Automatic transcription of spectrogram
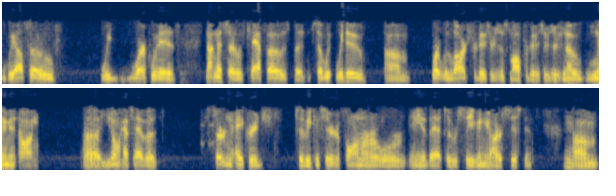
We also, we work with, not necessarily with CAFOs, but so we, we do, um, work with large producers and small producers. There's no limit on, uh, you don't have to have a certain acreage to be considered a farmer or any of that to receive any of our assistance. Mm. Um,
